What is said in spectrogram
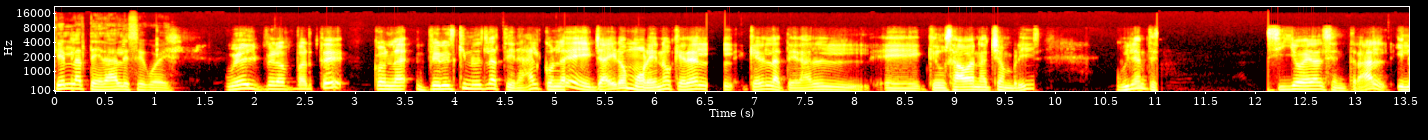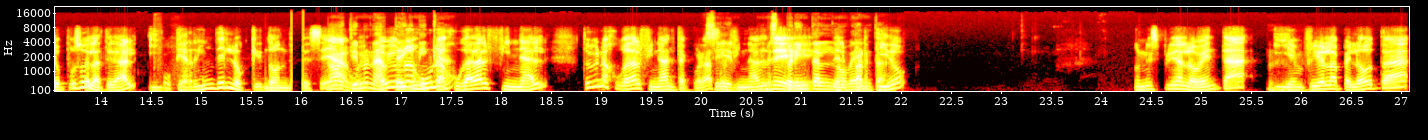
Qué lateral ese güey. Güey, pero aparte, con la, pero es que no es lateral, con la de Jairo Moreno, que era el, que era el lateral eh, que usaba Nacho Ambriz, William Tecillo era el central y lo puso de lateral y te rinde lo que donde sea. tiene una, técnica. Una, jugada al final, tuve una jugada al final, ¿te acuerdas? al final de, del partido. Un sprint al 90 y enfrió la pelota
